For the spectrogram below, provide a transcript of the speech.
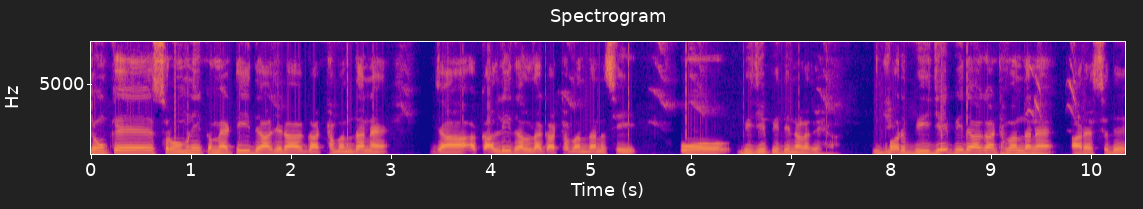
ਕਿਉਂਕਿ ਸ਼੍ਰੋਮਣੀ ਕਮੇਟੀ ਦਾ ਜਿਹੜਾ ਗਠਬੰਧਨ ਹੈ ਜਾਂ ਅਕਾਲੀ ਦਲ ਦਾ ਗਠਬੰਧਨ ਸੀ ਉਹ ਬੀਜੇਪੀ ਦੇ ਨਾਲ ਰਿਹਾ। ਔਰ ਬੀਜੇਪੀ ਦਾ ਗਠਬੰਧਨ ਹੈ ਆਰਐਸ ਦੇ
